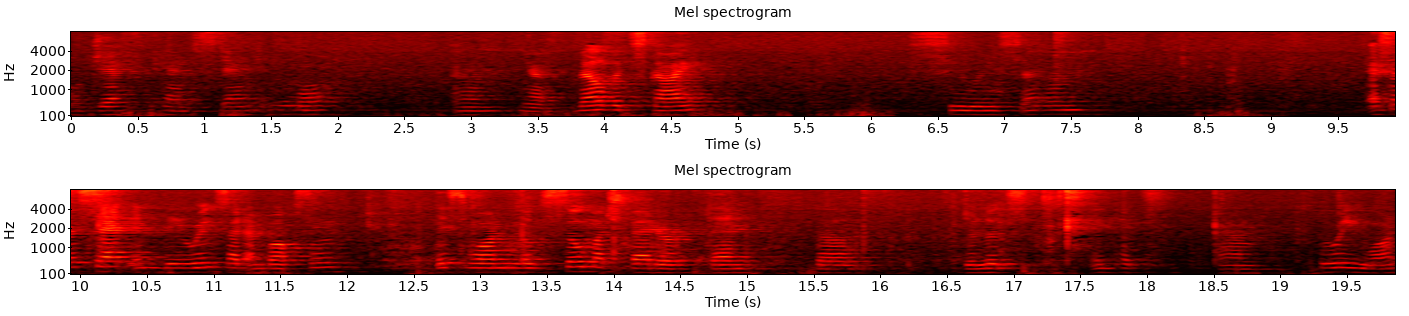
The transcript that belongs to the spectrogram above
or Jeff can't stand anymore um, yeah Velvet Sky series 7 as I said in the ringside unboxing this one looks so much better than the Deluxe Impact um, 3 one.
